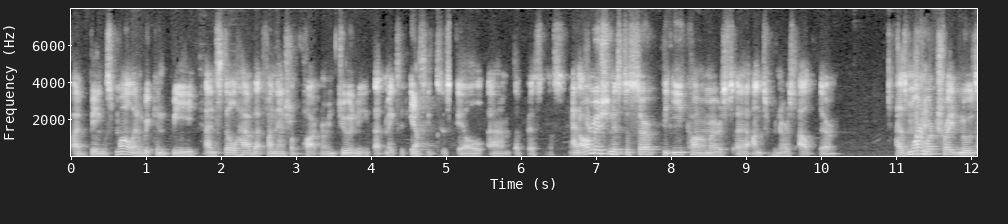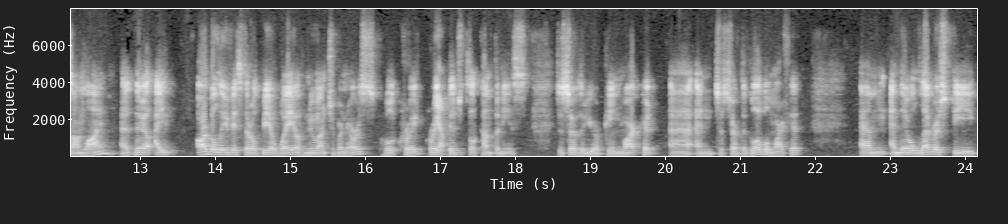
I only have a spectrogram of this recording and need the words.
by being small, and we can be and still have that financial partner in Juni that makes it easy to scale um, the business. And our mission is to serve the e-commerce uh, entrepreneurs out there. As more okay. and more trade moves online, uh, there I our belief is there will be a way of new entrepreneurs who will create great digital companies to serve the European market uh, and to serve the global market. Um, and they will leverage the,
